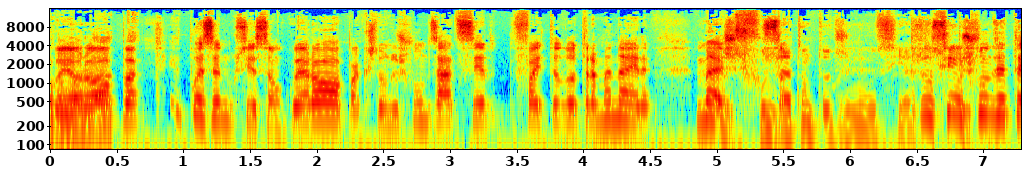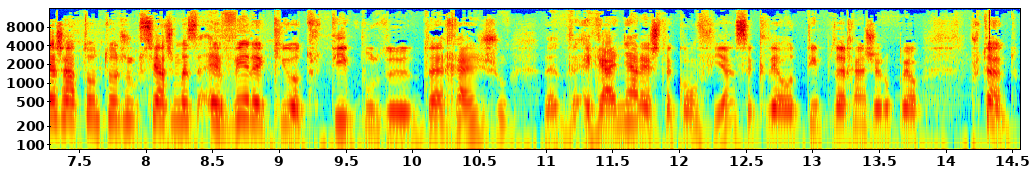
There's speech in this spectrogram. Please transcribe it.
com a Europa mandato. e depois a negociação com a Europa, a questão dos fundos há de ser feita de outra maneira. Mas, os fundos já estão todos negociados. Sim, os fundos até já estão todos negociados, mas haver aqui outro tipo de, de arranjo, de, de ganhar esta confiança que dê outro tipo de arranjo europeu. Portanto,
